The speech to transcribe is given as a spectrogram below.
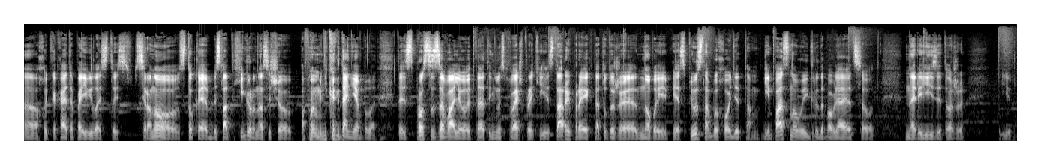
э, хоть какая-то появилась. То есть, все равно столько бесплатных игр у нас еще, по-моему, никогда не было. То есть, просто заваливают, да, ты не успеваешь пройти старый проект, а тут уже новый PS Plus там выходит, там Game Pass новые игры добавляются, вот, на релизе тоже. И вот...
